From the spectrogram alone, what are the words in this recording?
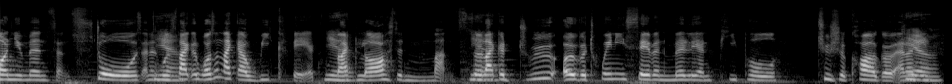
monuments and stores, and it was like it wasn't like a week fair; it Yeah. like lasted months. So Yeah. like it drew over 27 million people to Chicago, and I Yeah. mean.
